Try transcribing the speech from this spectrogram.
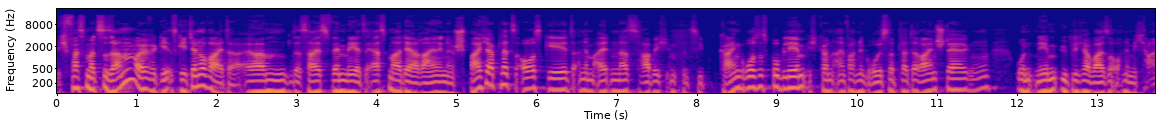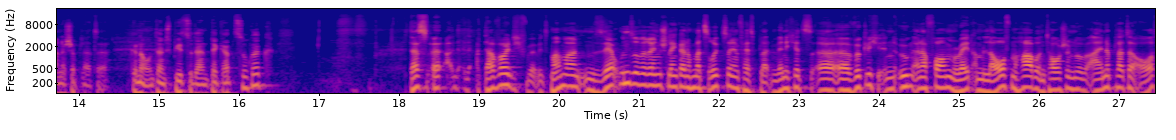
Ich fasse mal zusammen, weil es geht ja noch weiter. Ähm, das heißt, wenn mir jetzt erstmal der reine Speicherplatz ausgeht an dem alten NAS, habe ich im Prinzip kein großes Problem. Ich kann einfach eine größere Platte reinstellen und nehme üblicherweise auch eine mechanische Platte. Genau, und dann spielst du dein Backup zurück. Das, äh, da wollte ich, jetzt machen wir einen sehr unsouveränen Schlenker nochmal zurück zu den Festplatten. Wenn ich jetzt äh, äh, wirklich in irgendeiner Form ein RAID am Laufen habe und tausche nur eine Platte aus,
